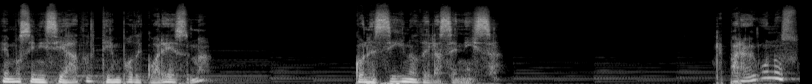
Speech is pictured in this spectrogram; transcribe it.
Hemos iniciado el tiempo de cuaresma con el signo de la ceniza, que para algunos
